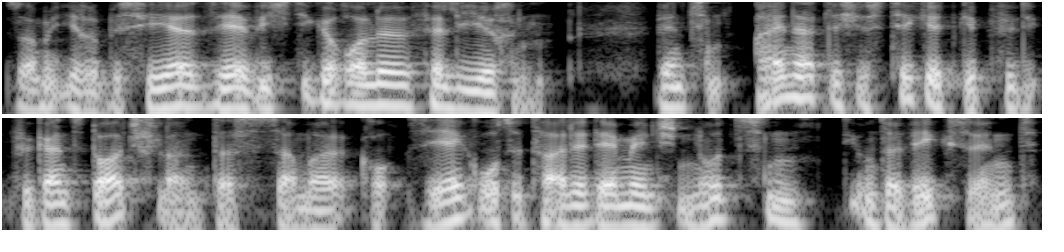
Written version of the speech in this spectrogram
sagen wir, ihre bisher sehr wichtige Rolle verlieren. Wenn es ein einheitliches Ticket gibt für, die, für ganz Deutschland, das sagen wir, sehr große Teile der Menschen nutzen, die unterwegs sind,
